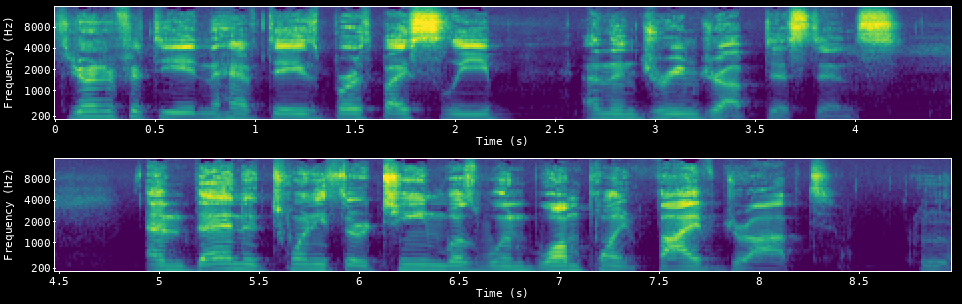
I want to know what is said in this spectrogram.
358 and a half days, birth by sleep, and then dream drop distance. And then in 2013 was when 1.5 dropped. Mm.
